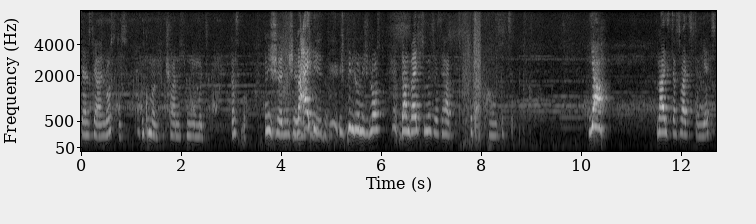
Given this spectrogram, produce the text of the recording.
der ist ja ein Lostes. Und guck mal, wie viel Schaden ich nur mit das mache. Nicht schnell, nicht schnell. Nein, ich bin doch nicht lost. Dann weiß ich zumindest, was er hat. Bitte abhauen, bitte. Ja! Nice, das weiß ich dann jetzt.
